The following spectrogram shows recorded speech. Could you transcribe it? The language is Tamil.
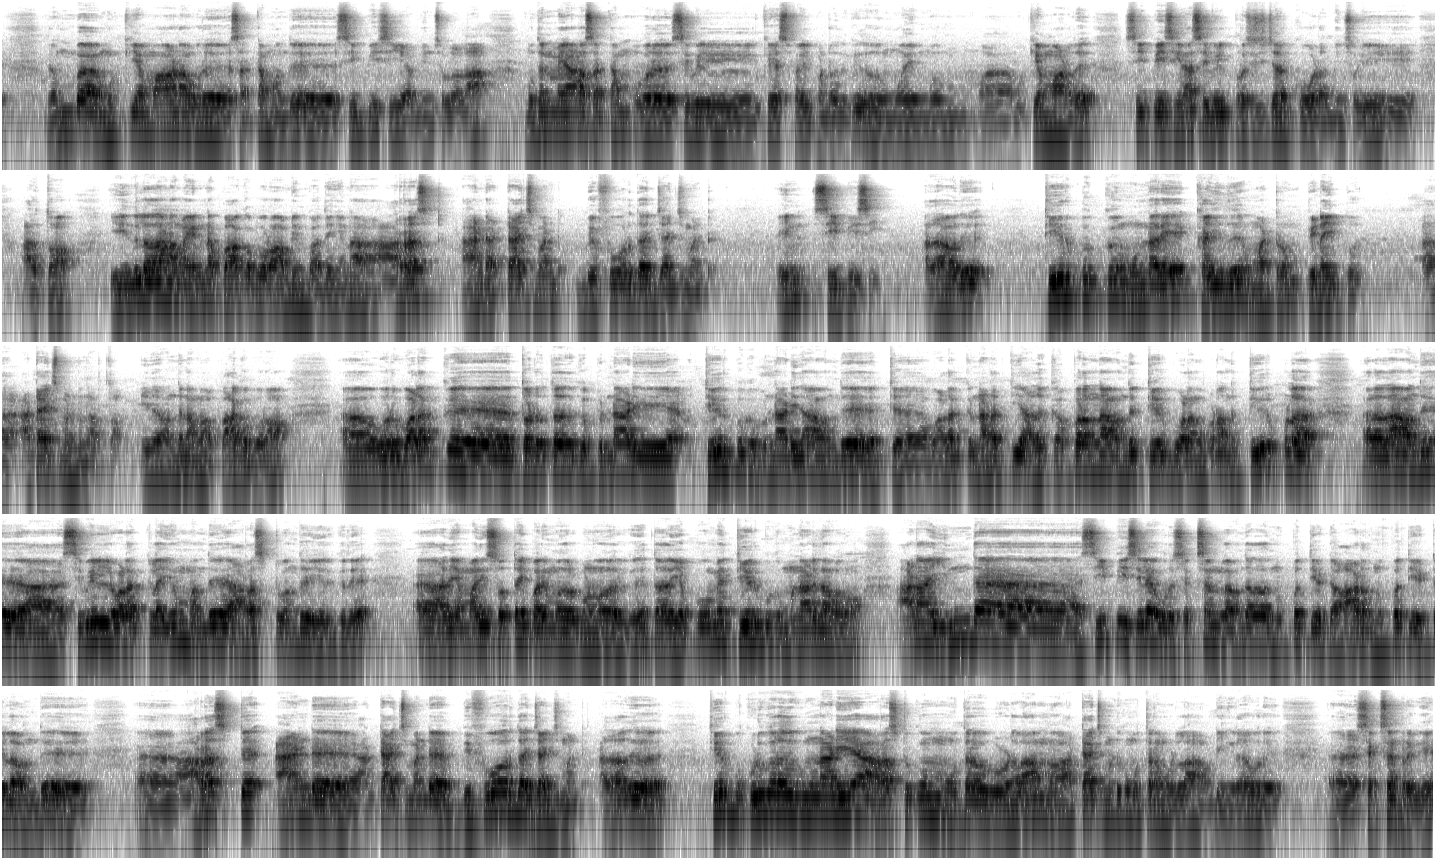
ரொம்ப முக்கியமான ஒரு சட்டம் வந்து சிபிசி அப்படின்னு சொல்லலாம். முதன்மையான சட்டம் ஒரு சிவில் கேஸ் ஃபைல் பண்ணுறதுக்கு இது முக்கியமானது. சிபிசினா சிவில் ப்ரொசீஜர் கோட் அப்படின்னு சொல்லி அர்த்தம். இதில் தான் நம்ம என்ன பார்க்க போகிறோம் அப்படின்னு பார்த்தீங்கன்னா arrest and attachment before the judgment in CPC அதாவது தீர்ப்புக்கு முன்னரே கைது மற்றும் பிணைப்பு அட்டாச்மெண்ட்னு அர்த்தம். இதை வந்து நம்ம பார்க்க போகிறோம் ஒரு வழக்கு தொடுத்ததுக்கு பின்னாடி தீர்ப்புக்கு பின்னாடி தான் வந்து வழக்கு நடத்தி அதுக்கப்புறம் தான் வந்து தீர்ப்பு வழங்கப்படும். அந்த தீர்ப்பில் தான் வந்து சிவில் வழக்குலையும் வந்து அரெஸ்ட் வந்து இருக்குது. அதே மாதிரி சொத்தை பறிமுதல் பண்ணுவதும் இருக்குது. அது எப்போவுமே தீர்ப்புக்கு முன்னாடி தான் வரும். ஆனால் இந்த சிபிசியில் ஒரு செக்ஷனில் வந்து அதாவது முப்பத்தி எட்டு ஆர்டர் முப்பத்தி எட்டில் வந்து arrest and attachment before the judgment அதாவது தீர்ப்பு கொடுக்கறதுக்கு முன்னாடியே அரெஸ்ட்டுக்கும் உத்தரவு போடலாம் அட்டாச்மெண்ட்டுக்கும் உத்தரவு போடலாம் அப்படிங்கிற ஒரு செக்ஷன் இருக்குது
